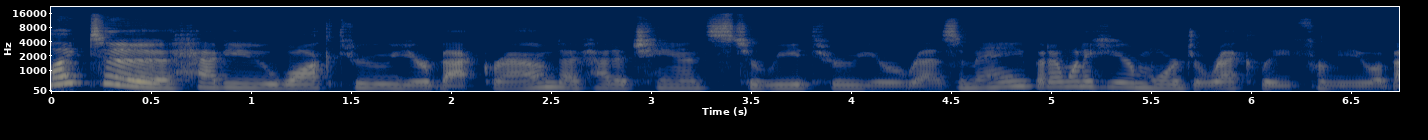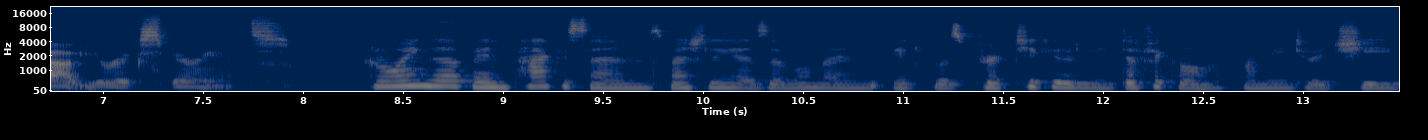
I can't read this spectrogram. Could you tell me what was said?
like to have you walk through your background. I've had a chance to read through your resume, but I want to hear more directly from you about your experience. Growing up in Pakistan, especially as a woman, it was particularly difficult for me to achieve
